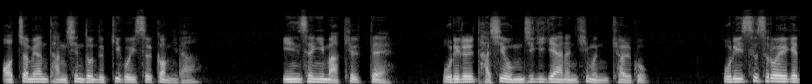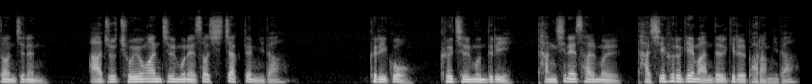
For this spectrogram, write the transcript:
어쩌면 당신도 느끼고 있을 겁니다. 인생이 막힐 때 우리를 다시 움직이게 하는 힘은 결국 우리 스스로에게 던지는 아주 조용한 질문에서 시작됩니다. 그리고 그 질문들이 당신의 삶을 다시 흐르게 만들기를 바랍니다.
